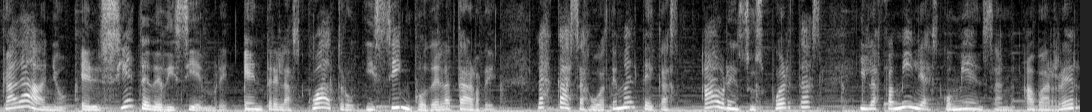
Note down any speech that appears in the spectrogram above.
Cada año, el 7 de diciembre, entre las 4 y 5 de la tarde, las casas guatemaltecas abren sus puertas y las familias comienzan a barrer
